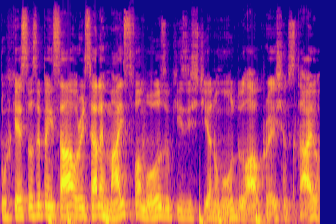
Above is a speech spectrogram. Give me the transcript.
Porque se você pensar, o reseller mais famoso que existia no mundo, lá o Creation Style,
